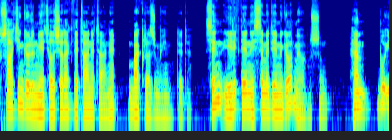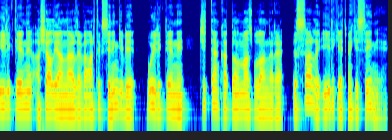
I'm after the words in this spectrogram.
sakin görünmeye çalışarak ve tane tane, bak Razumihin, dedi. Senin iyiliklerini istemediğimi görmüyor musun? Hem bu iyiliklerini aşağılayanlarla ve artık senin gibi bu iyiliklerini cidden katlanılmaz bulanlara ısrarla iyilik etmek isteyin niye?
